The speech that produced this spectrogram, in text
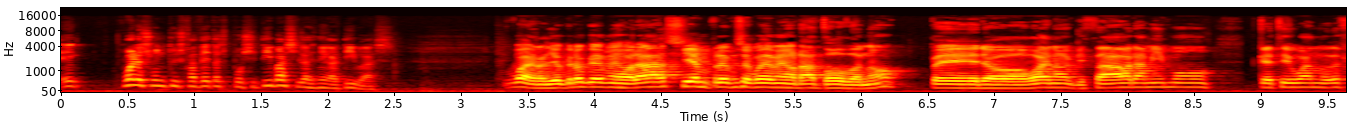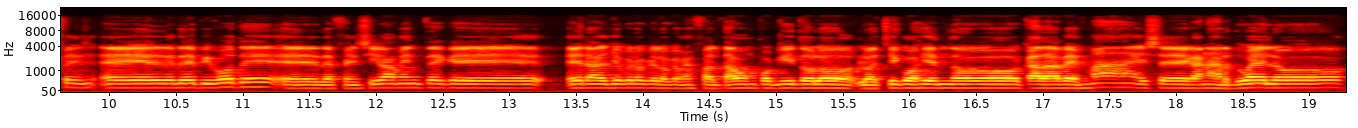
eh, ¿Cuáles son tus facetas positivas y las negativas? Bueno, yo creo que mejorar siempre se puede mejorar todo, ¿no? Pero bueno, quizás ahora mismo que estoy jugando eh, de, pivote, eh, defensivamente que era yo creo que lo que me faltaba un poquito lo, lo estoy cogiendo cada vez más, ese ganar duelos,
